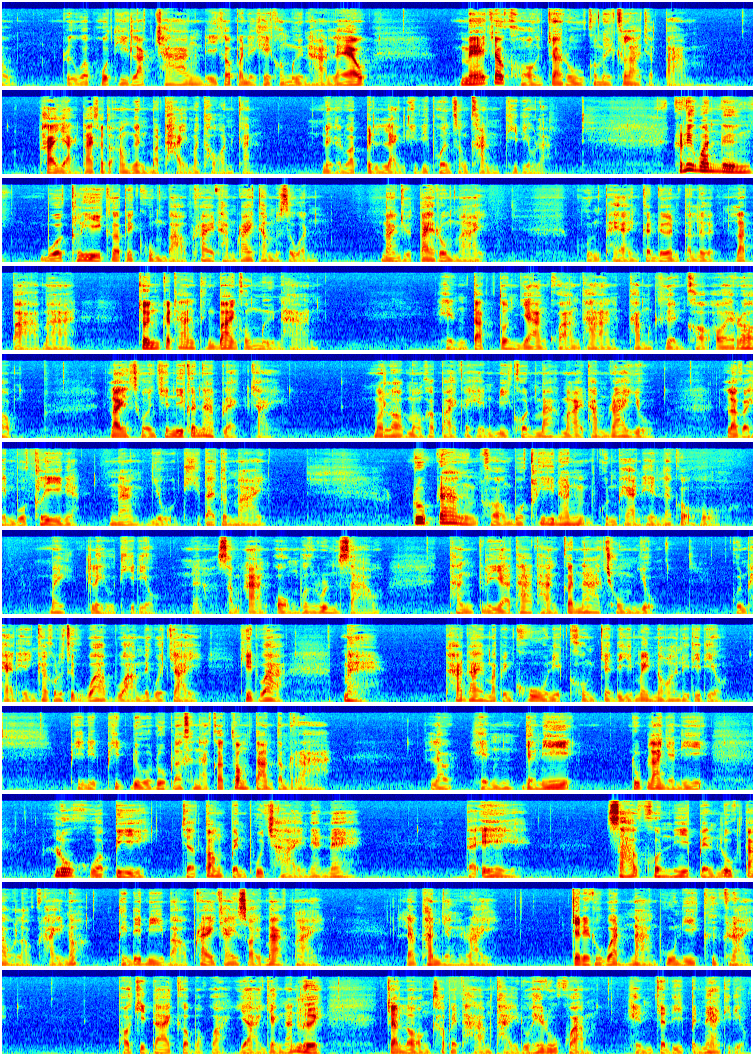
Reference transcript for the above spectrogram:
หรือว่าผู้ที่ลักช้างหนีเข้าไปในเขตของหมื่นหานแล้ว แม้เจ้าของจะรู้ก็ไม่กล้าจะตาม ถ้าอยากได้ก็ต้องเอาเงินมาไถ่มาถอนกันเรียกกันว่าเป็นแหล่งอิทธิพลสำคัญทีเดียวละครั้นี้วันหนึ่ง บัวคลี่ก็ไปคุมบ่าวไพร่ทำไร่ทำสวน นั่งอยู่ใต้ร่มไม้ ขุนแผนก็เดินตะเลิดลัดป่ามา จนกระทั่งถึงบ้านของหมื่นหานเห็นตัดต้นยางขวางทางทำเขื่อนขอเอาไว้รอบไร่สวนเช่นนี้ก็น่าแปลกใจ เมื่อรอบมองเข้าไปก็เห็นมีคนมากมายทำไร่อยู่ แล้วก็เห็นบัวคลี่เนี่ยนั่งอยู่ที่ใต้ต้นไม้ รูปร่างของบัวคลี่นั้นคุณแผนเห็นแล้วก็โอ้โห ไม่เร็วทีเดียวนะสำอางองค์เพิ่งรุ่นสาว ทั้งกริยาท่าทางก็น่าชมอยู่คุณแผนเห็นก็รู้สึกว่าหวามในหัวใจ คิดว่าแหมถ้าได้มาเป็นคู่นี่คงจะดีไม่น้อยเลยทีเดียว พินิษพิษดูรูปลักษณะก็ต้องตามตำรา แล้วเห็นอย่างนี้รูปร่างอย่างนี้ ลูกหัวปีจะต้องเป็นผู้ชายแน่ ๆ แต่เอ สาวคนนี้เป็นลูกเต้าเหล่าใครเนาะถึงได้มีบ่าวไพร่ใช้สอยมากมาย แล้วทำอย่างไร จะได้รู้ว่านางผู้นี้คือใคร พอคิดได้ก็บอกว่าอย่าอย่างนั้นเลย จะลองเข้าไปถามไถ่ดูให้รู้ความ เห็นจะดีเป็นแน่ทีเดียว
